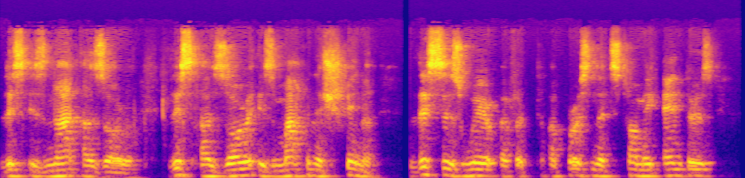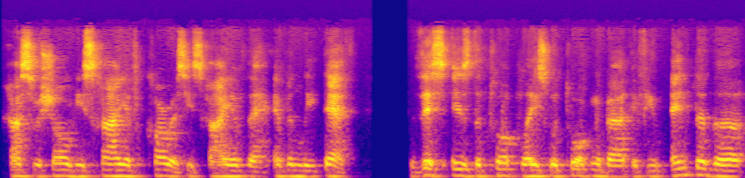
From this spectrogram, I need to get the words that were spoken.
this is not Azora. This Azora is Machna Shchina. This is where if a, a person that's tummy enters, Chas v'sholom, he's chayav chorus, he's chayav the heavenly death. This is the place we're talking about. If you enter the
